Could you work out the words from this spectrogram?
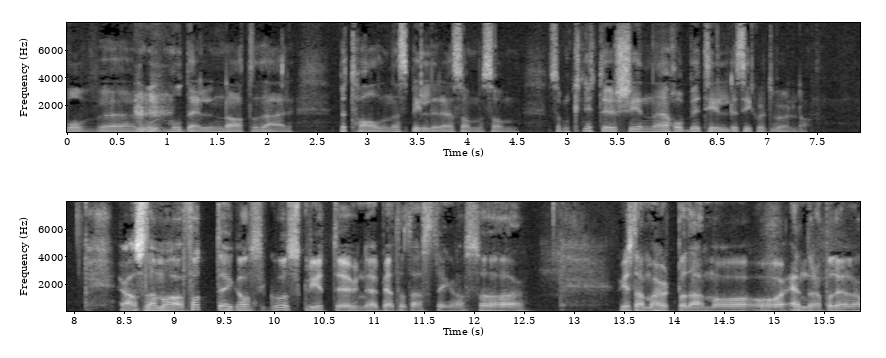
Vov-modellen, da, at det er betalende spillere som, som, som, knytter sin eh, hobby til The Secret World. da. Ja, altså De har fått ganske god skryt under betatestinga. Så hvis de har hørt på dem og, og endra på det de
